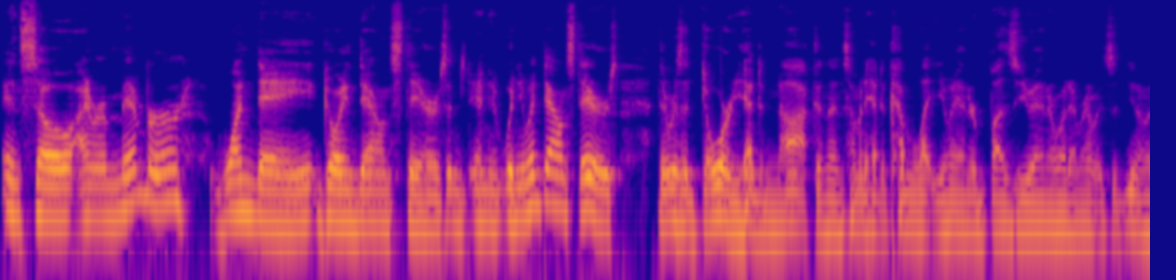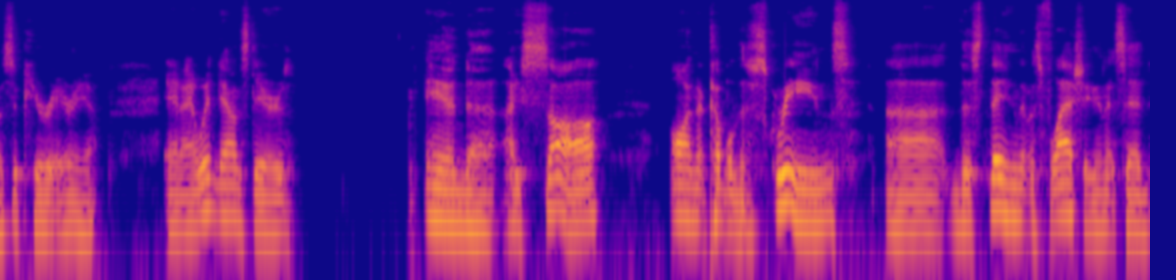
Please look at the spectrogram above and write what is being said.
And so I remember one day going downstairs, and, and when you went downstairs, there was a door you had to knock, and then somebody had to come let you in or buzz you in or whatever. It was, you know, a secure area. And I went downstairs, and uh, I saw on a couple of the screens uh, this thing that was flashing and it said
